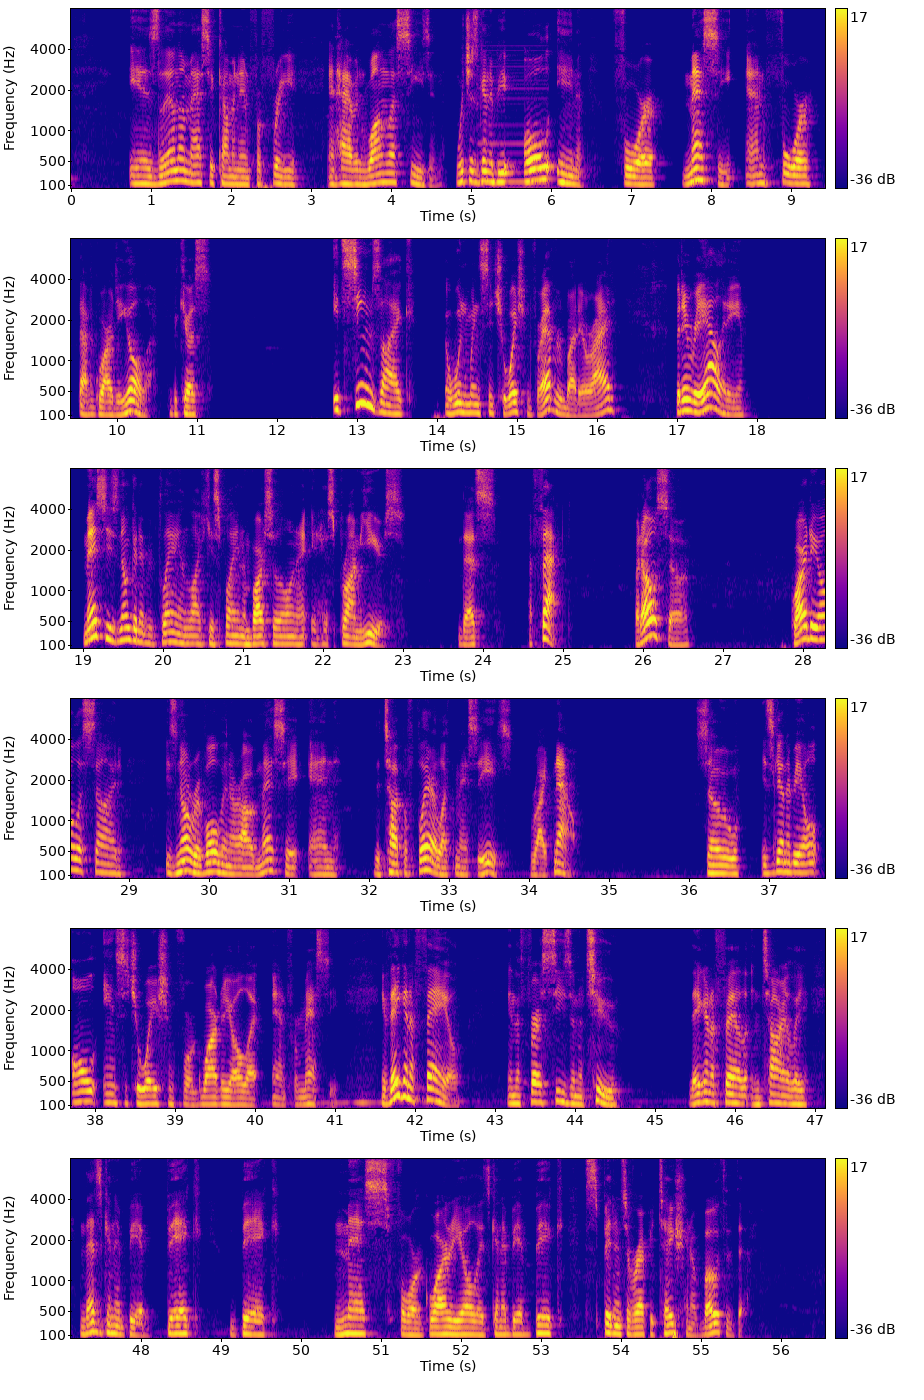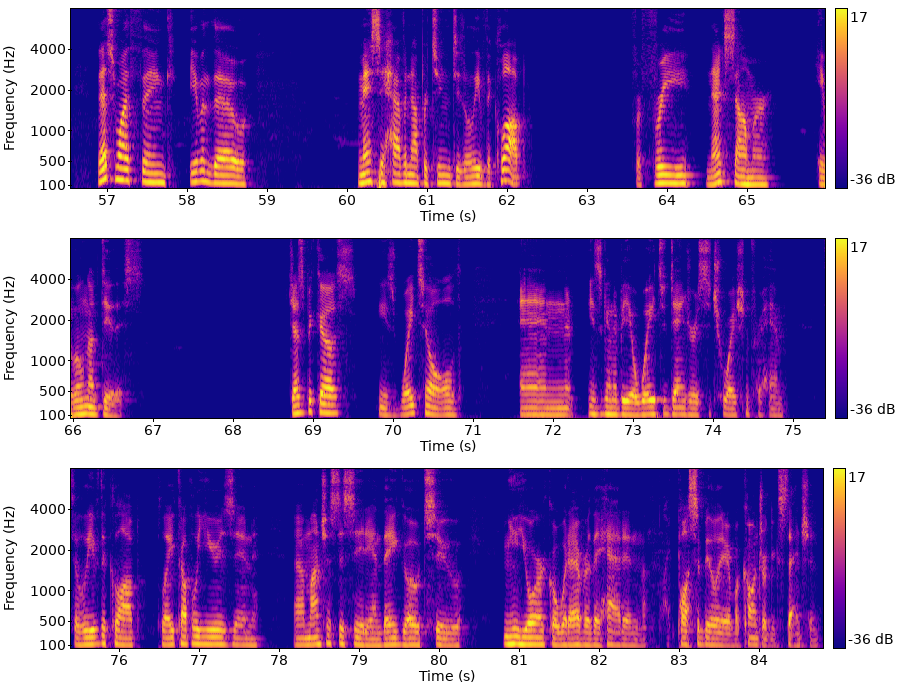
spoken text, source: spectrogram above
is Lionel Messi coming in for free and having one less season, which is going to be all in for Messi and for Pep Guardiola. Because it seems like a win win situation for everybody, right? But in reality, Messi is not going to be playing like he's playing in Barcelona in his prime years. That's a fact. But also, Guardiola's side is not revolving around Messi and the type of player like Messi is right now. So it's gonna be all, all in situation for Guardiola and for Messi. If they're gonna fail in the first season or two, they're gonna fail entirely, and that's gonna be a big big mess for Guardiola. It's to be a big spit into the reputation of both of them. That's why I think, even though Messi have an opportunity to leave the club for free next summer, he will not do this. Just because he's way too old and it's going to be a way too dangerous situation for him to leave the club, play a couple of years in uh, Manchester City and they go to New York or whatever they had in like possibility of a contract extension.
